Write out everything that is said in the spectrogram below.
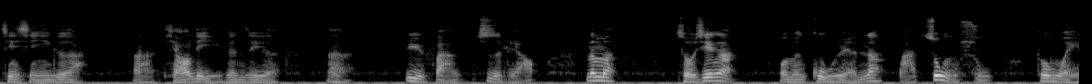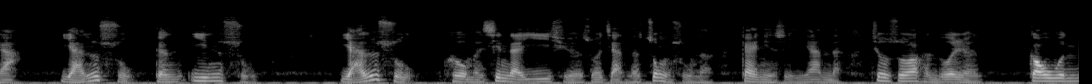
进行一个啊啊调理跟这个啊预防治疗。那么首先啊，我们古人呢把中暑分为啊阳暑跟阴暑，阳暑和我们现代医学所讲的中暑呢概念是一样的，就是说很多人高温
